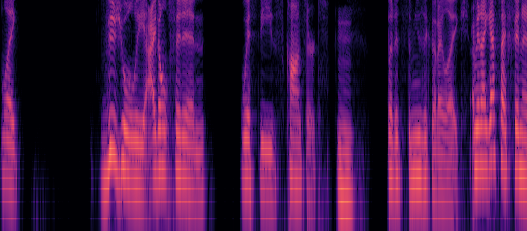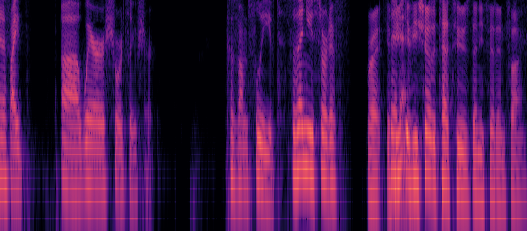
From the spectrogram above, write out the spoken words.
like visually, I don't fit in with these concerts. Mhm. But it's the music that I like. I mean, I guess I fit in if I uh, wear a short sleeve shirt because I'm sleeved. So then you sort of Right. If you in. if you show the tattoos, then you fit in fine.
